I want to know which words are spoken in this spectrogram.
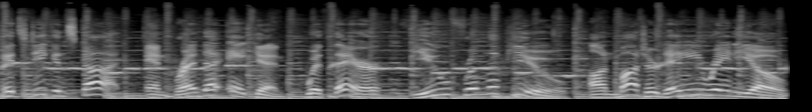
It's Deacon Scott and Brenda Aiken with their View from the Pew on Mater Dei Radio.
